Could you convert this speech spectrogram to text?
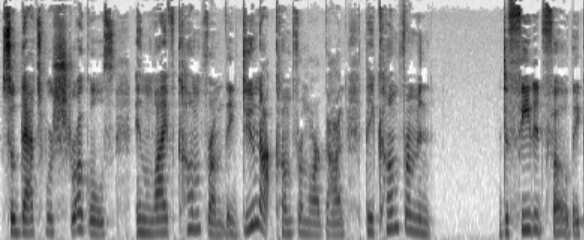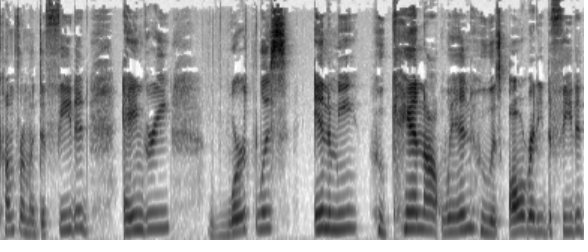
So that's where struggles in life come from. They do not come from our god. They come from an defeated foe. They come from a defeated angry worthless enemy who cannot win, who is already defeated,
